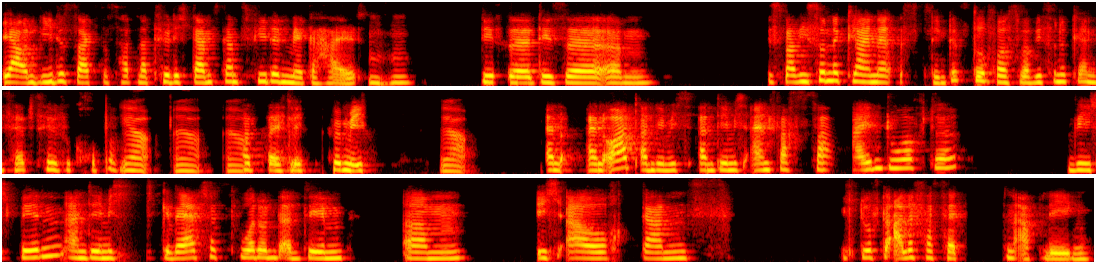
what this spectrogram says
Ja, und wie du sagst, das hat natürlich ganz, ganz viel in mir geheilt. Mhm. Diese, diese, ähm, es war wie so eine kleine, es klingt jetzt doof, aber es war wie so eine kleine Selbsthilfegruppe. Ja, ja, ja, Tatsächlich, für mich. ja. Ein, ein Ort, an dem ich, an dem ich einfach sein durfte, wie ich bin, an dem ich gewertschätzt wurde und an dem ähm, ich auch ganz, ich durfte alle Facetten ablegen.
